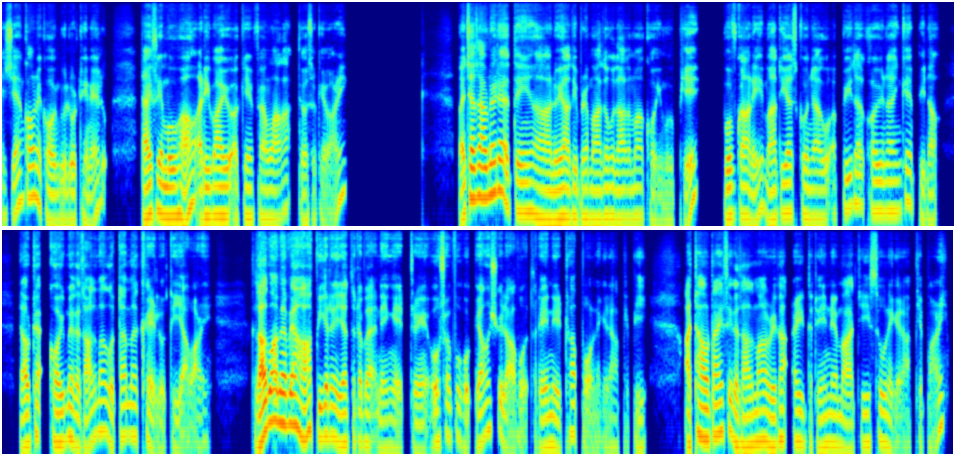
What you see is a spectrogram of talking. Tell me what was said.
အရန်ကောင်းတဲ့ခေါ်ယူမှုလို့ထင်တယ်လို့ဒိုင်စင်မူဟောင်းအဒီဘာယိုအကင်ဖန်ဝါကပြောဆိုခဲ့ပါတယ်။မန်ချက်စတာယူနိုက်တက်အသင်းဟာနွေရာသီပထမဆုံးကစားသမားခေါ်ယူမှုဖြစ် Wolf ကနေ Matias Cunha ကိုအပိသက်ခေါ်ယူနိုင်ခဲ့ပြီးနောက်နောက်ထပ်ခေါ်ယူမဲ့ကစားသမားကိုတတ်မှတ်ခဲ့လို့သိရပါတယ်။ကစားသမားများများဟာပြီးခဲ့တဲ့ရက်သတ္တပတ်အနေငယ်တွင် Old Trafford ကိုပြောင်းရွှေ့လာဖို့သတင်းတွေထွက်ပေါ်နေကြတာဖြစ်ပြီးအထောင်တိုင်းစစ်ကစားသမားတွေကအဲ့ဒီသတင်းထဲမှာကြီးစိုးနေကြတာဖြစ်ပါတယ်။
